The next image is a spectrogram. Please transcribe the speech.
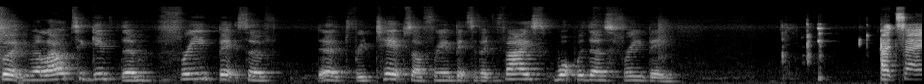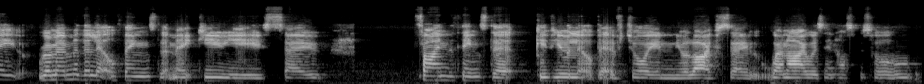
but you're allowed to give them free bits of uh, free tips or free bits of advice. What would those free be? I'd say remember the little things that make you you. So find the things that give you a little bit of joy in your life. So when I was in hospital,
